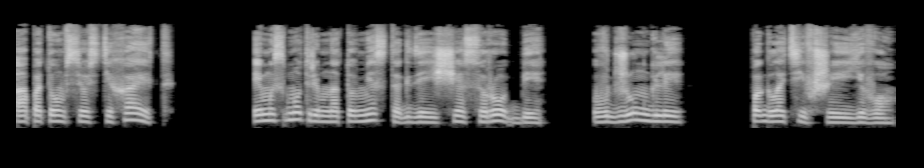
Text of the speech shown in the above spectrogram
А потом все стихает, и мы смотрим на то место, где исчез Робби, в джунгли, поглотившие его.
